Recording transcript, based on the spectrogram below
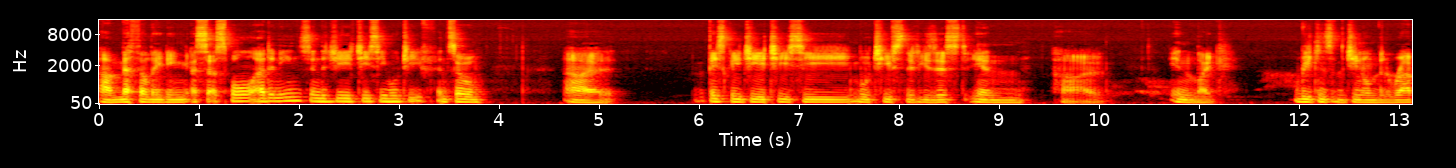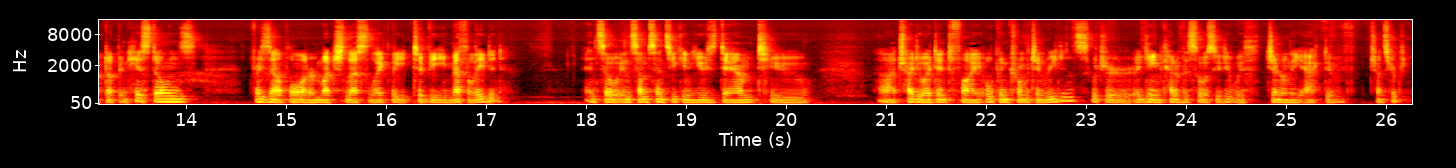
uh, methylating accessible adenines in the GATC motif. And so basically GATC motifs that exist in uh, in like regions of the genome that are wrapped up in histones, for example, are much less likely to be methylated. And so in some sense, you can use DAM to uh, try to identify open chromatin regions, which are again kind of associated with generally active transcription.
